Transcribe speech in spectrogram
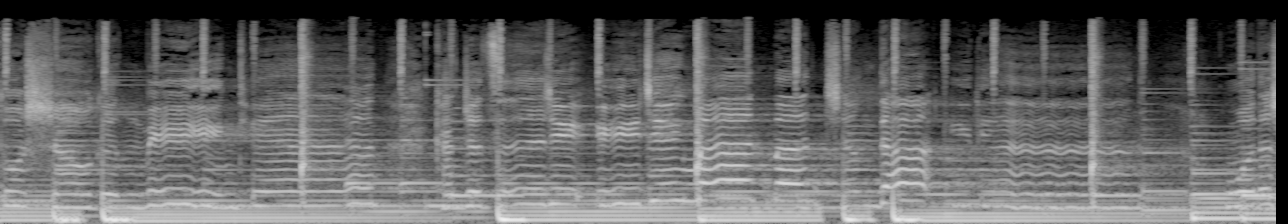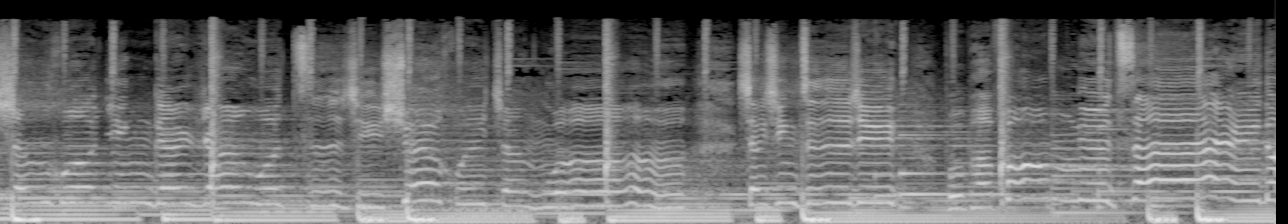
多少个明天？看着自己已经慢慢长大一点，我的生活应该让我自己学会掌握，相信自己不怕风雨再多。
